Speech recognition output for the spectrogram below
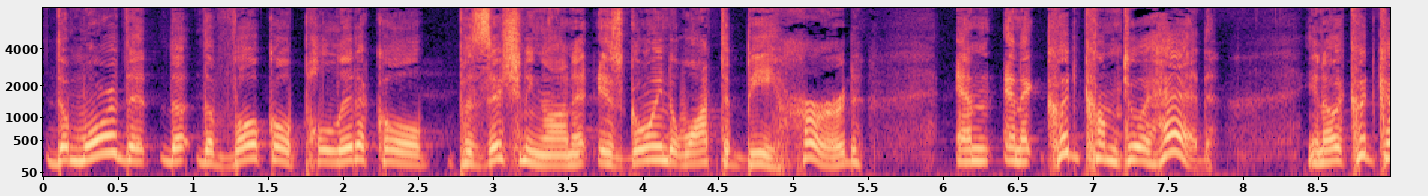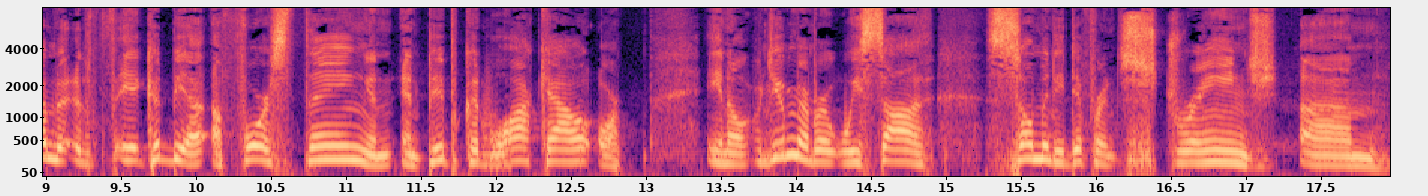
the more that the, the vocal political positioning on it is going to want to be heard and and it could come to a head you know it could come to it could be a, a forced thing and and people could walk out or you know do you remember we saw so many different strange um,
